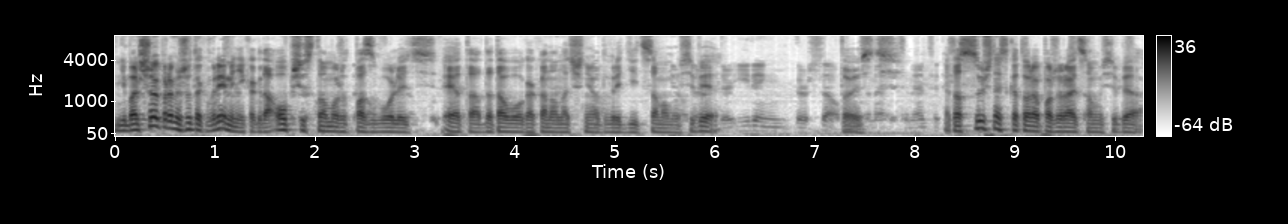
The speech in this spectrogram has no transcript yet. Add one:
Небольшой промежуток времени, когда общество может позволить это до того, как оно начнет вредить самому себе. То есть, это сущность, которая пожирает саму себя.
